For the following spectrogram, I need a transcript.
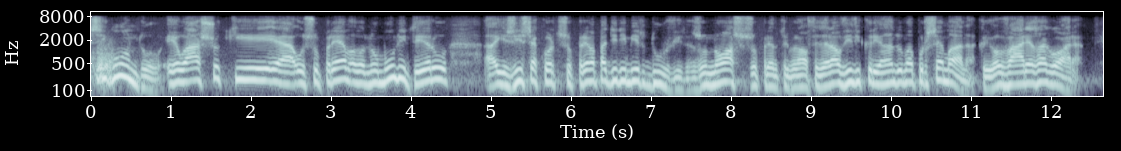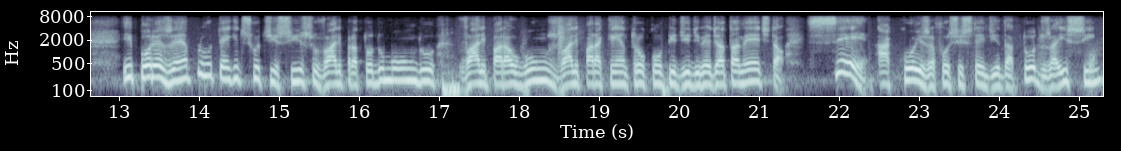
Segundo, eu acho que é, o Supremo, no mundo inteiro, ah, existe a Corte Suprema para dirimir dúvidas. O nosso Supremo Tribunal Federal vive criando uma por semana, criou várias agora. E, por exemplo, tem que discutir se isso vale para todo mundo, vale para alguns, vale para quem entrou com o pedido imediatamente e tal. Se a coisa fosse estendida a todos, aí sim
